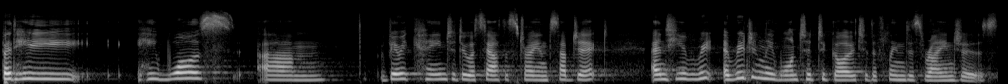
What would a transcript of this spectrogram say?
But he, he was um, very keen to do a South Australian subject, and he ri- originally wanted to go to the Flinders Ranges.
